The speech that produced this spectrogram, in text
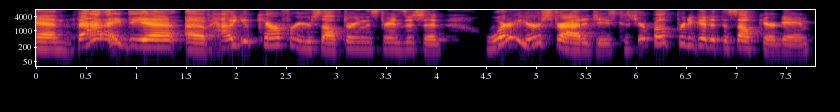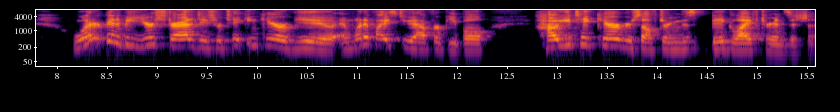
And that idea of how you care for yourself during this transition, what are your strategies? Because you're both pretty good at the self care game. What are going to be your strategies for taking care of you? And what advice do you have for people how you take care of yourself during this big life transition?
